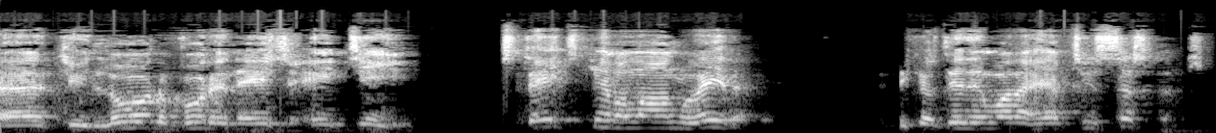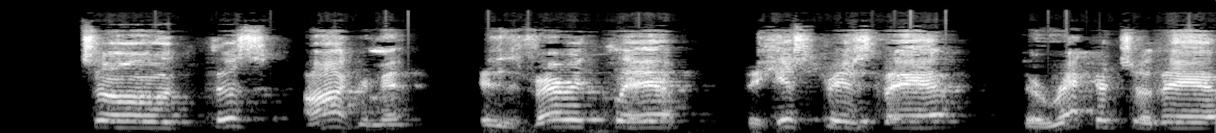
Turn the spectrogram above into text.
uh, to lower the voting age to 18. States came along later because they didn't want to have two systems. So this argument is very clear. The history is there. The records are there.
